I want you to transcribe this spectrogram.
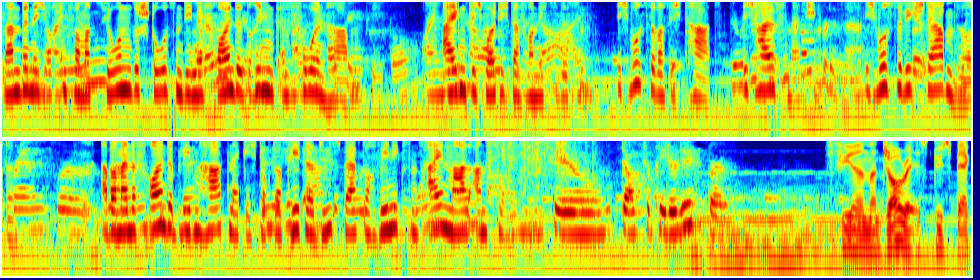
Dann bin ich auf Informationen gestoßen, die mir Freunde dringend empfohlen haben. Eigentlich wollte ich davon nichts wissen. Ich wusste, was ich tat. Ich half Menschen. Ich wusste, wie ich sterben würde. Aber meine Freunde blieben hartnäckig, Dr. Peter Duisberg doch wenigstens einmal anzurufen. Für Majore ist Duisberg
